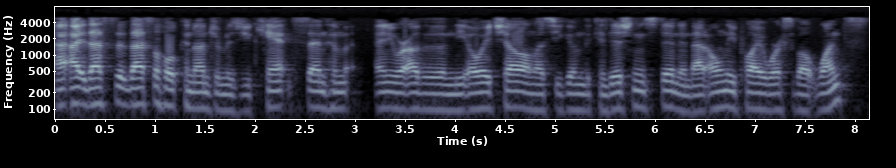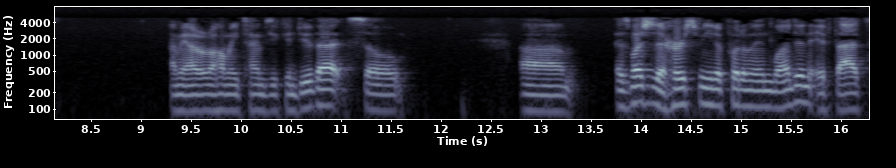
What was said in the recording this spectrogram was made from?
I, I that's the that's the whole conundrum is you can't send him anywhere other than the OHL unless you give him the conditioning stint, and that only probably works about once. I mean, I don't know how many times you can do that. So, um, as much as it hurts me to put him in London, if that's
